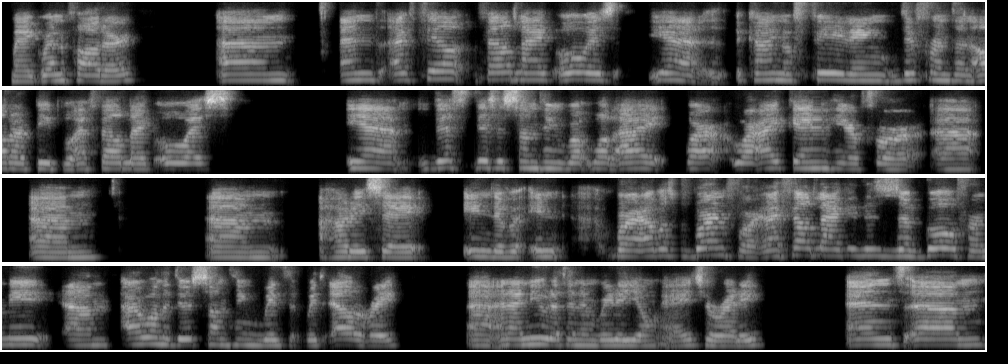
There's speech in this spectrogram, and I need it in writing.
my grandfather um, and i feel felt like always yeah kind of feeling different than other people. I felt like always yeah this this is something what, what i where where i came here for uh um um how do you say in the in where i was born for. And i felt like this is a goal for me. Um i want to do something with with elderly uh, and i knew that in a really young age already. And um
